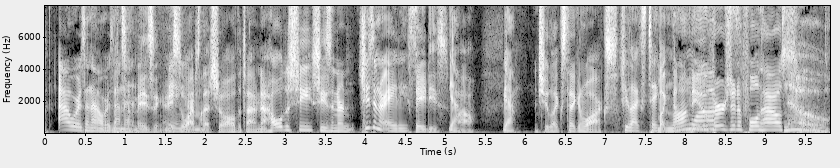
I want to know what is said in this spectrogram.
hours and hours That's on end. amazing. I used to watch Grandma. that show all the time. Now, how old is she? She's in her She's in her 80s. 80s. Yeah. Wow. Yeah. And she likes taking walks. She likes taking Like the long new walks. version of Full House? No.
